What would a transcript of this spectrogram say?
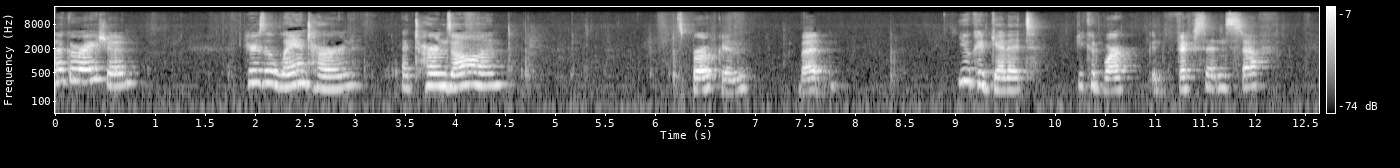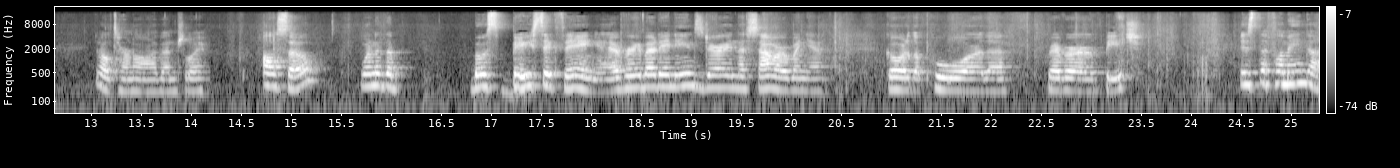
Decoration. Here's a lantern that turns on. It's broken, but you could get it. You could work and fix it and stuff. It'll turn on eventually. Also, one of the most basic thing everybody needs during the summer when you go to the pool or the river or beach is the flamingo.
